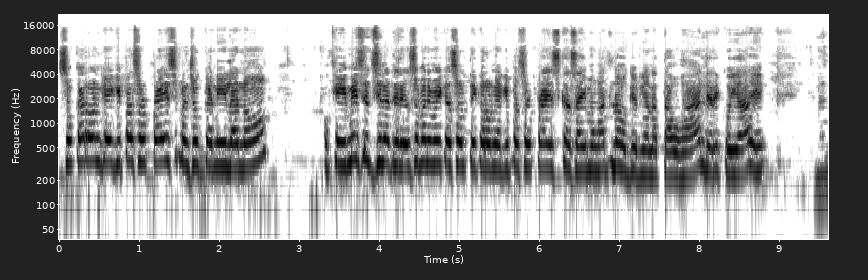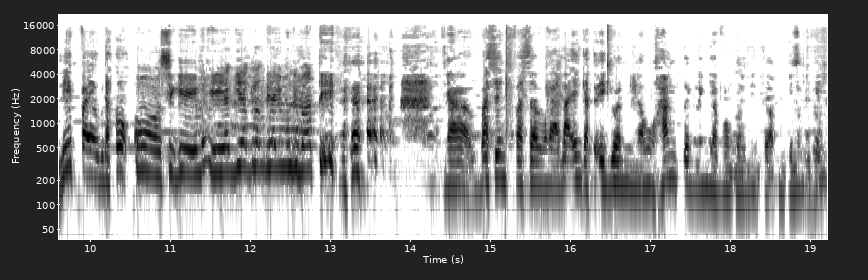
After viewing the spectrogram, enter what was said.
So karon kay gipa-surprise man jud kanila no? Okay, message sila diri. Unsa man mo ikasulti karon nga gipa-surprise ka sa imong adlaw gyud nga natawhan diri kuya eh. Nalipay og dako. Oh, sige, iyag-iyag lang diha imong gibati. Nga basin pa sa mga lain katuigon nga mo hangtod lang yapon ko dito akong kinubuhi.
